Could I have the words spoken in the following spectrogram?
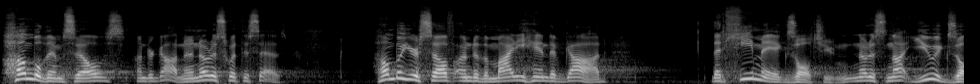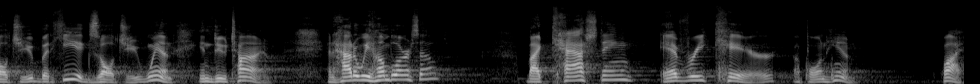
humble themselves under God. Now, notice what this says Humble yourself under the mighty hand of God that he may exalt you. Notice not you exalt you, but he exalts you. When? In due time. And how do we humble ourselves? By casting every care upon him. Why?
